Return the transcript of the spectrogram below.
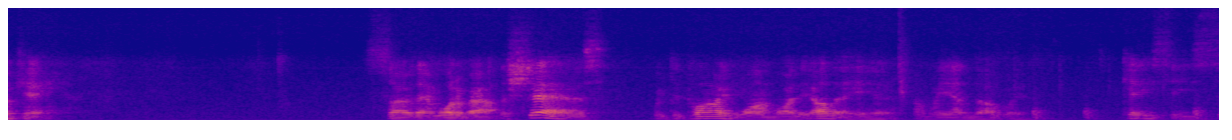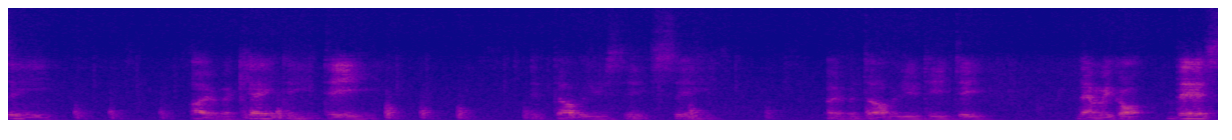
Okay. So then what about the shares? We divide one by the other here and we end up with KCC over KDD is WCC over WDD. Then we got this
